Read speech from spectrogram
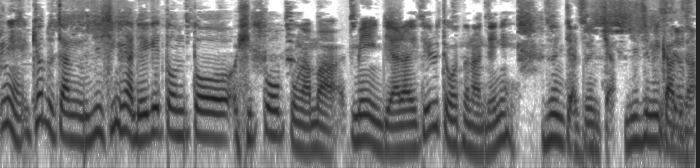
あね、京都ちゃん自身がレゲトンとヒップホップがまあメインでやられてるってことなんでね、ズンチャズンチャ、リズミカルな。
